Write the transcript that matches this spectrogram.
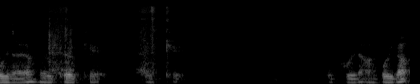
보이나요? 이렇게 이렇게 이렇게 보이나 안 보이나?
